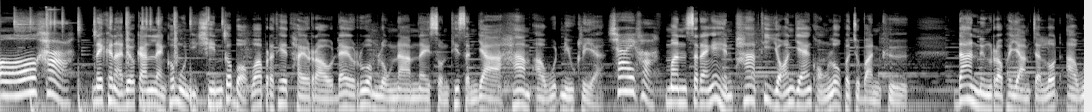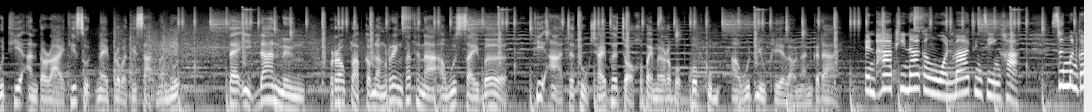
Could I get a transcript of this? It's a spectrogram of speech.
อ๋อค่ะ ในขณะเดียวกันแหล่งข้อมูลอีกชิ้นก็บอกว่าประเทศไทยเราได้ร่วมลงนามในสนธิสัญญาห้ามอาวุธนิวเคลียร์ ใช่ค่ะ มันแสดงให้เห็นภาพที่ย้อนแย้งของโลกปัจจุบันคือ ด้านหนึ่งเราพยายามจะลดอาวุธที่อันตรายที่สุดในประวัติศาสตร์มนุษย์ แต่อีกด้านหนึ่ง เรากลับกำลังเร่งพัฒนาอาวุธไซเบอร์ ที่อาจจะถูกใช้เพื่อเจาะเข้าไปในระบบควบคุมอาวุธนิวเคลียร์เหล่านั้นก็ได้ เป็นภาพที่น่ากังวลมากจริง ๆ ค่ะ ซึ่งมันก็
